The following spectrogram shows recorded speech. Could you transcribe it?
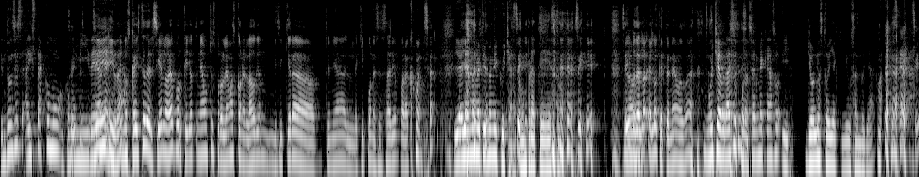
Entonces ahí está como, como Sí. mi idea Sí, de ayudar. y nos caíste del cielo, ¿eh? Porque yo tenía muchos problemas con el audio, ni siquiera tenía el equipo necesario para comenzar. Y ahí ando metiendo mi cuchara, Sí. cómprate esto. sí, sí No, pues es lo, pues- es lo que tenemos, ¿no? Muchas gracias por hacerme caso y yo lo estoy aquí usando ya. Sí.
